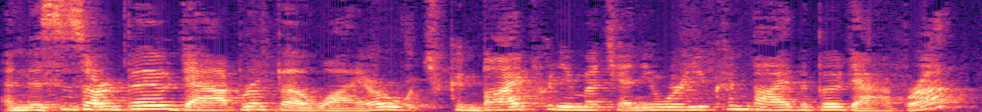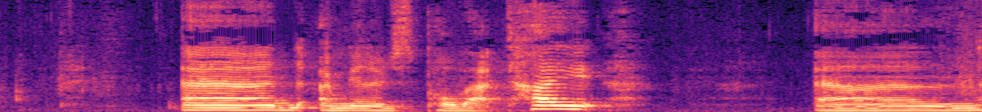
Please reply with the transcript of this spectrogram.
And this is our Bowdabra bow wire, which you can buy pretty much anywhere you can buy the Bowdabra. And I'm gonna just pull that tight. And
